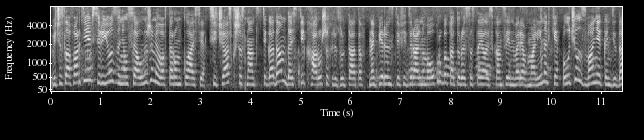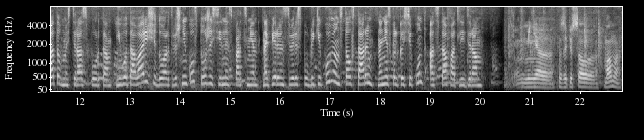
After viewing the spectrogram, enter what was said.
Вячеслав Артеев всерьез занялся лыжами во втором классе. Сейчас к 16 годам достиг хороших результатов. На первенстве федерального округа, которое состоялось в конце января в Малиновке, получил звание кандидата в мастера спорта. Его товарищ Эдуард Вишняков тоже сильный спортсмен. На первенстве Республики Коми он стал вторым, на несколько секунд отстав от лидера. Меня записала мама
